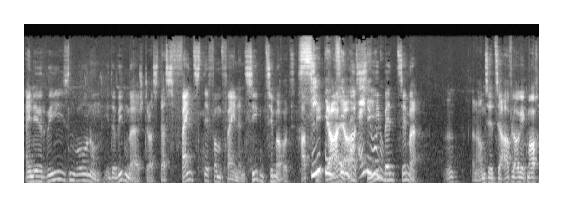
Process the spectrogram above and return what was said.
eine Riesenwohnung in der Wiedenmeierstraße, das feinste vom Feinen. Sieben Zimmer hat, hat Sieben sie. Ja, Zimmer, ja, eine sieben Wohnung. Zimmer. Ja, dann haben sie jetzt eine Auflage gemacht,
